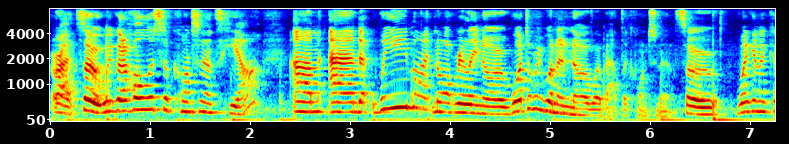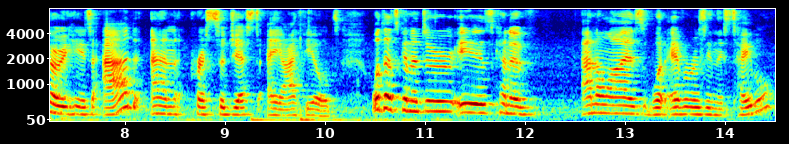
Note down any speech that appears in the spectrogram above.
All right, so we've got a whole list of continents here. Um, and we might not really know what do we want to know about the continent. So we're going to go here to add and press suggest AI fields. What that's going to do is kind of analyze whatever is in this table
